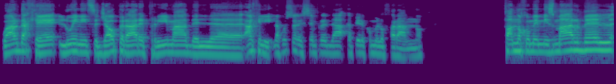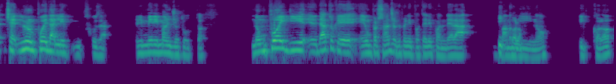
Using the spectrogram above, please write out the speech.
guarda che lui inizia già a operare prima del... Anche lì la questione è sempre da capire come lo faranno. Fanno come Miss Marvel, cioè non puoi dargli... Scusa, mi rimangio tutto. Non puoi dire, dato che è un personaggio che prende i poteri quando era piccolo. bambino, piccolo,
